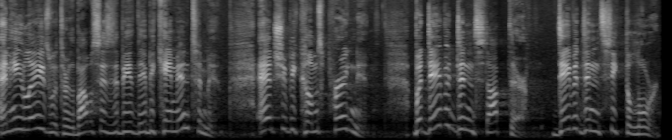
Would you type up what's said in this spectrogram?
and he lays with her. The Bible says they became intimate and she becomes pregnant. But David didn't stop there. David didn't seek the Lord.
